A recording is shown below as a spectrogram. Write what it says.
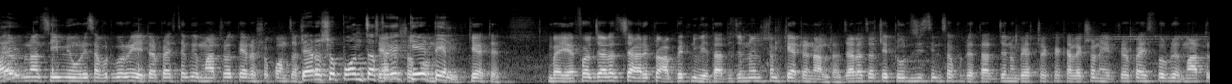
ভাই? আপনার সিম মেমোরি সাপোর্ট করবে এটার প্রাইস থাকবে মাত্র তেরোশো পঞ্চাশ তেরোশো পঞ্চাশ টাকা কে টেন কে টেন ভাই এরপর যারা চাচ্ছে আরেকটু আপডেট নিবে তাদের জন্য নিলাম কে টেন আলট্রা যারা চাচ্ছে টু জি সিম সাপোর্টে তার জন্য বেস্ট একটা কালেকশন এটার প্রাইস পড়বে মাত্র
